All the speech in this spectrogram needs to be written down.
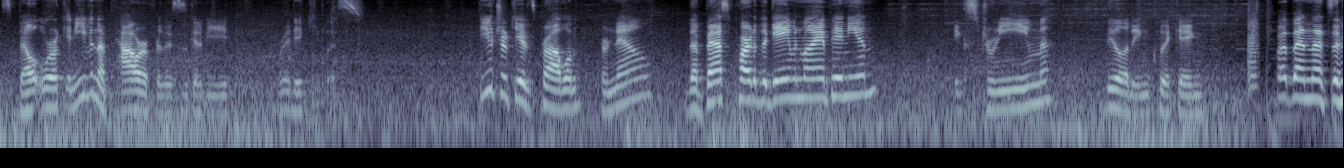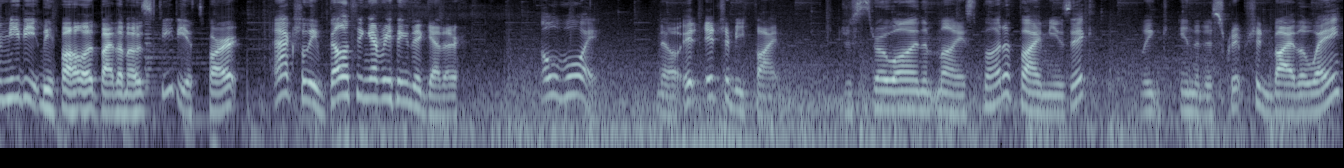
This belt work and even the power for this is gonna be ridiculous. Future Kib's problem, for now, the best part of the game in my opinion, extreme building clicking. But then that's immediately followed by the most tedious part, actually belting everything together. Oh boy. No, it, it should be fine. Just throw on my Spotify music, link in the description by the way,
